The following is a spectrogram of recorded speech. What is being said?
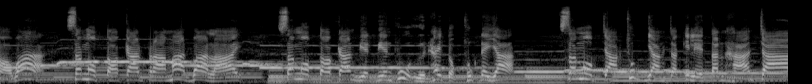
ต่อว่า สงบต่อการปรามาสว่าร้าย สงบต่อการเบียดเบียนผู้อื่นให้ตกทุกข์ได้ยาก สงบจากทุกอย่างจากกิเลสตัณหาจาก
